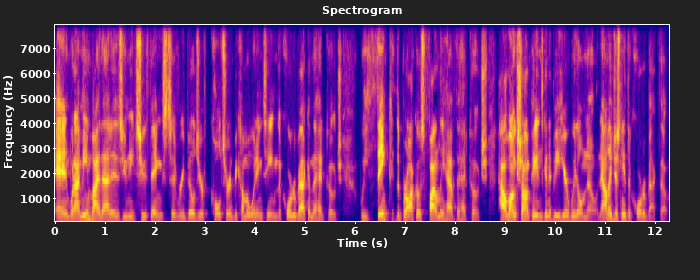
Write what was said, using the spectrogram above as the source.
And what I mean by that is you need two things to rebuild your culture and become a winning team the quarterback and the head coach. We think the Broncos finally have the head coach. How long Sean Payton's going to be here, we don't know. Now they just need the quarterback, though.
